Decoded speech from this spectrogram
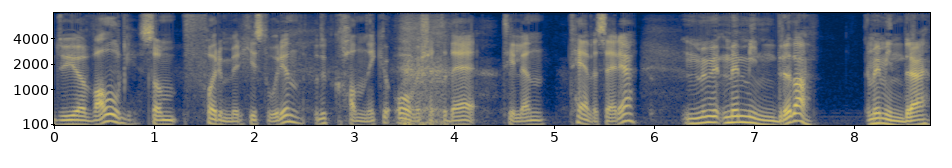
Du gjør valg som former historien, og du kan ikke oversette det til en TV-serie. Med, med mindre, da. Med mindre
